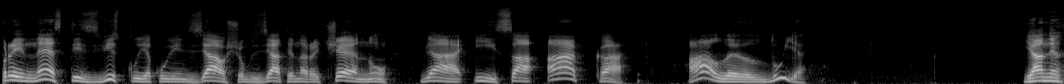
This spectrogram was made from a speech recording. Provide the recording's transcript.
принести звістку, яку він взяв, щоб взяти наречену для Ісаака. Аллилуйя! Я не,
